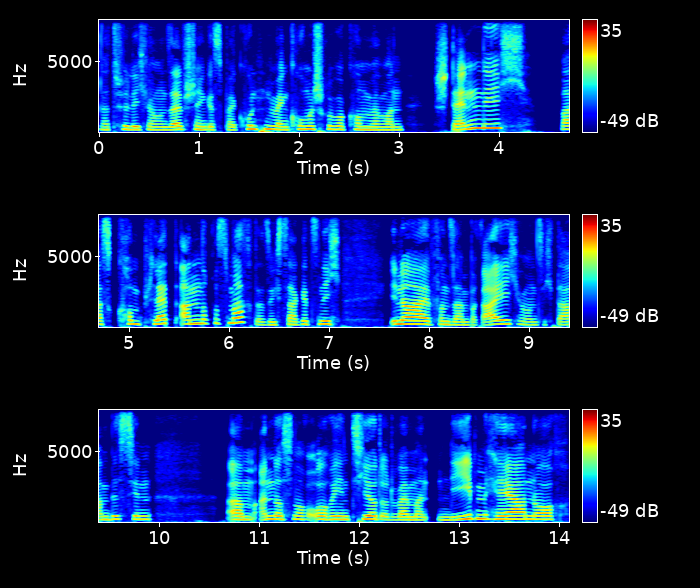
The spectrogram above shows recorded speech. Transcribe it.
natürlich, wenn man selbstständig ist, bei Kunden, wenn komisch rüberkommen, wenn man ständig was komplett anderes macht. Also ich sage jetzt nicht innerhalb von seinem Bereich, wenn man sich da ein bisschen ähm, anders noch orientiert oder wenn man nebenher noch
